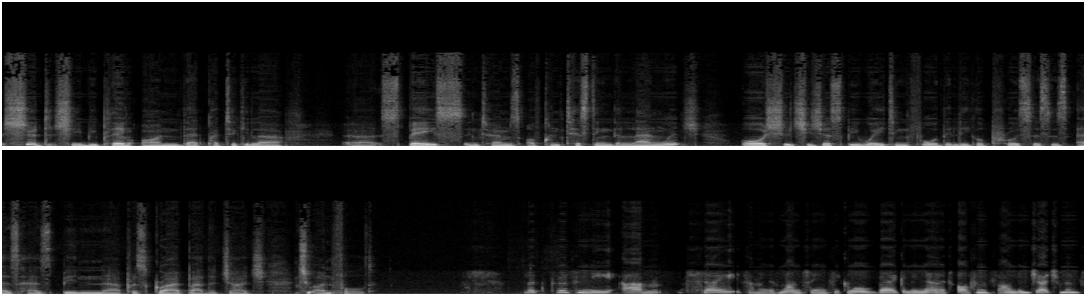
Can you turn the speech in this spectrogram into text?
Should she be playing on that particular uh, space in terms of contesting the language? or should she just be waiting for the legal processes as has been uh, prescribed by the judge to unfold? Look, personally, um, say something is nonsensical or vague, I mean, it's often found in judgments.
